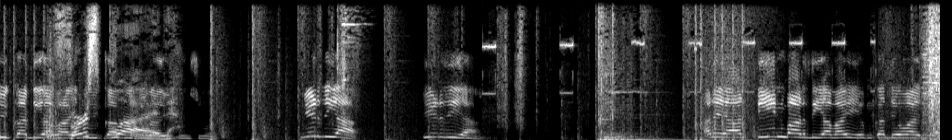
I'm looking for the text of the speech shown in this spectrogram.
दुई का दिया भाई First दुई का भाई फिर दिया फिर दिया। अरे यार तीन बार दिया भाई उनका दो भाई दिया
